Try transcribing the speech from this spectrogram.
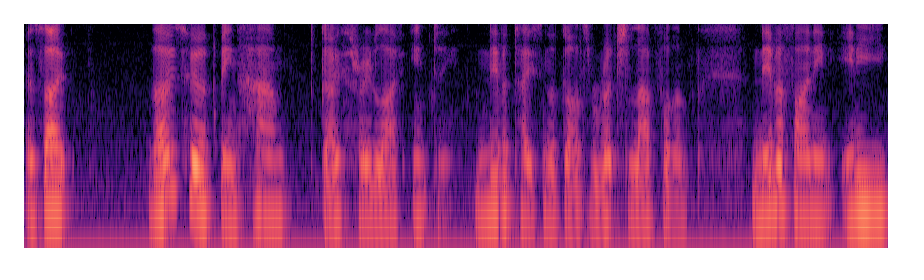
And so, those who have been harmed go through life empty, never tasting of God's rich love for them, never finding any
